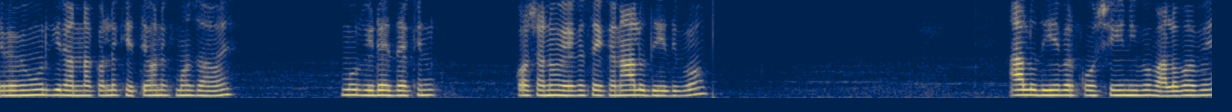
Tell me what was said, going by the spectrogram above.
এভাবে মুরগি রান্না করলে খেতে অনেক মজা হয়। মুরগিটাই দেখেন কষানো হয়ে গেছে, এখানে আলু দিয়ে দিব। আলু দিয়ে এবার কষিয়ে নিব ভালোভাবে।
